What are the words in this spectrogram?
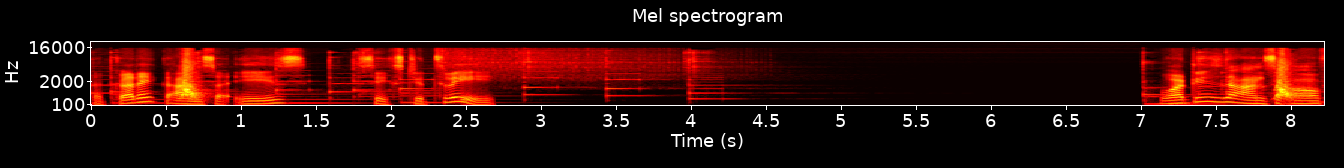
The correct answer is 63. What is the answer of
